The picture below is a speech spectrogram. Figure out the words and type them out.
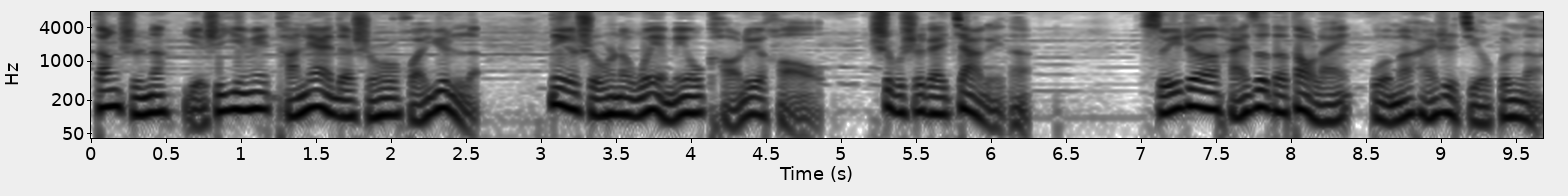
当时呢也是因为谈恋爱的时候怀孕了，那个时候呢我也没有考虑好是不是该嫁给他。随着孩子的到来，我们还是结婚了。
